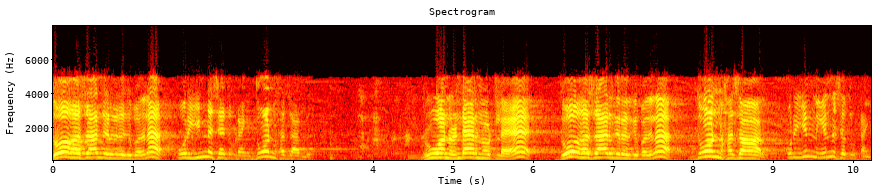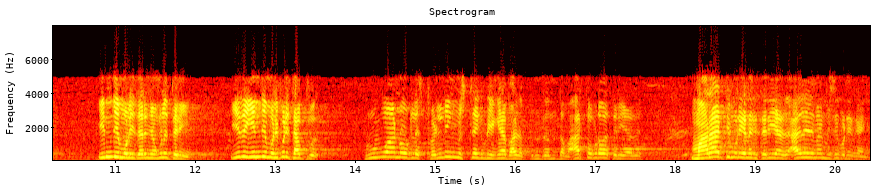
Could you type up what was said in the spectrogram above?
தோ ஹசார்னு எழுதுறதுக்கு பதிலாக ஒரு இன்ன சேர்த்து விட்டாங்க தோன் ஹசார்னு ரூபான் ரெண்டாயிரம் நோட்ல தோ ஹசார்ங்கிறதுக்கு பதிலாக தோன் ஹசார் ஒரு இன் என்ன சேர்த்து விட்டாங்க? இந்தி மொழி தெரிஞ்சவங்களுக்கு தெரியும். இது இந்தி மொழி படி தப்பு. ரூபா நோட்டில் ஸ்பெல்லிங் மிஸ்டேக் இப்படிங்க இந்த இந்த வார்த்தை கூட தெரியாது? மராட்டி மொழி எனக்கு தெரியாது. அதில் இது மாதிரி மிஸ்டேக் பண்ணிருக்காங்க.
